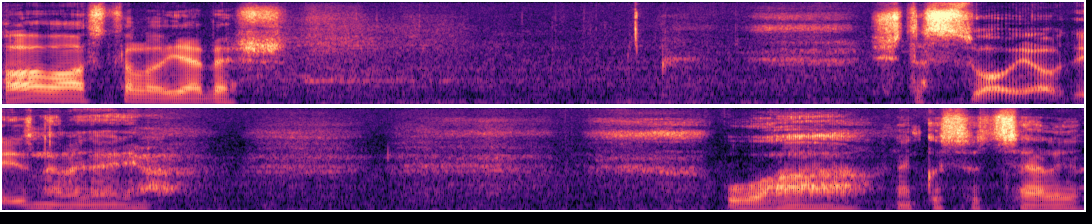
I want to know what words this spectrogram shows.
Ovo ostalo jebeš. Šta su ovi ovdje iznali da vidimo? Wow, neko se ocelio.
